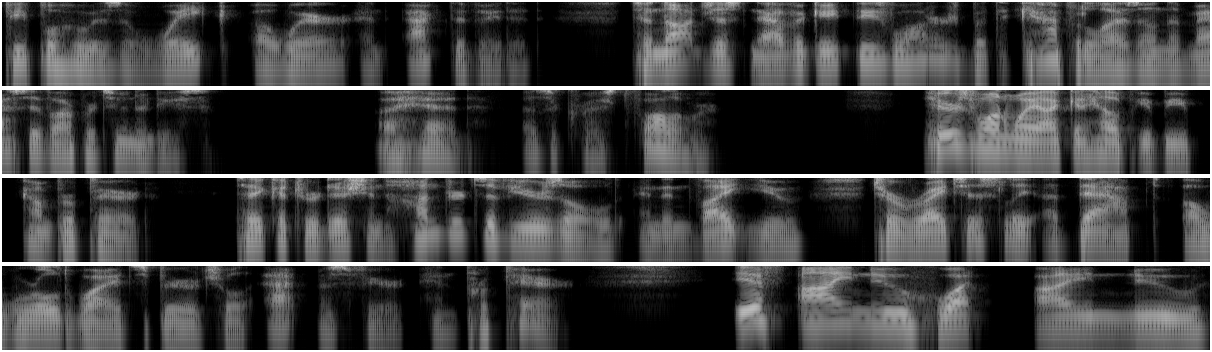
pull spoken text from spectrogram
people who is awake, aware, and activated to not just navigate these waters, but to capitalize on the massive opportunities ahead as a Christ follower. Here's one way I can help you become prepared take a tradition hundreds of years old and invite you to righteously adapt a worldwide spiritual atmosphere and prepare. If I knew what I knew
